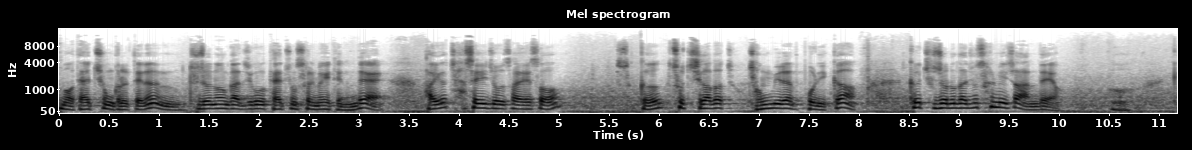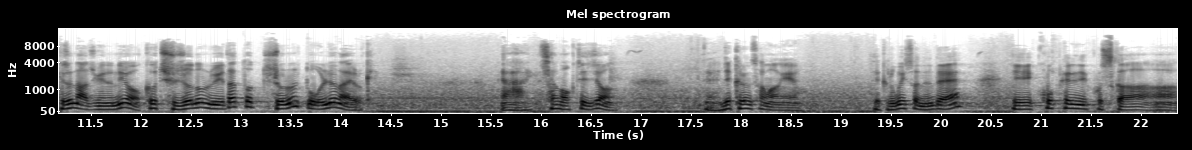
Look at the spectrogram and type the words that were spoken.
뭐 대충 그럴 때는 주전원 가지고 대충 설명이 되는데 아 이거 자세히 조사해서 그 수치가 더 정밀해 보니까 그 주전원 가지고 설명이 잘 안 돼요. 어. 그래서 나중에는요 그 주전원 위에다 또 주전을 또 올려놔요 이렇게. 야, 참 억지죠. 네, 이제 그런 상황이에요. 네, 그러고 있었는데 이 코페르니쿠스가 아,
